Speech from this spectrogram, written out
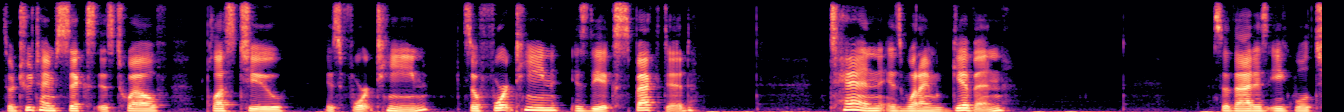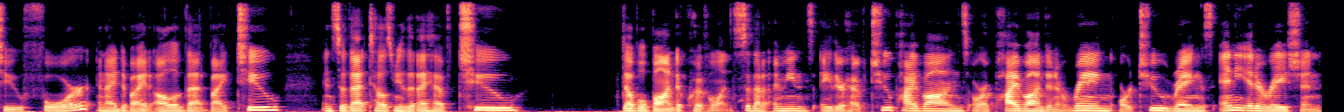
so 2 times 6 is 12, plus 2 is 14. So 14 is the expected. 10 is what I'm given, so that is equal to 4, and I divide all of that by 2. And so that tells me that I have two double bond equivalents. So that means either have two pi bonds or a pi bond in a ring or two rings, any iteration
